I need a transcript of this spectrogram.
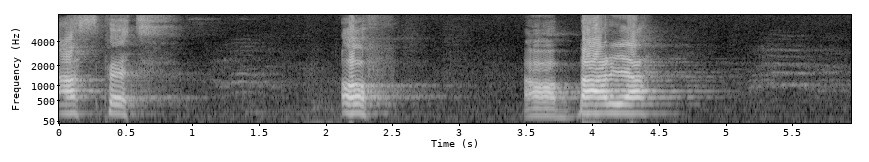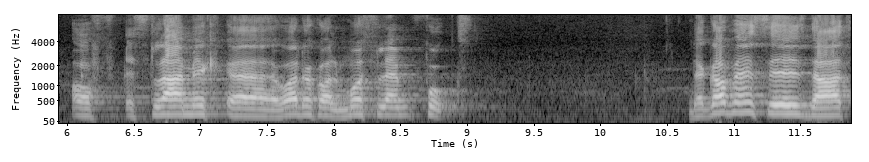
aspect of our barrier of Islamic, uh, what do you call Muslim folks. The government says that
